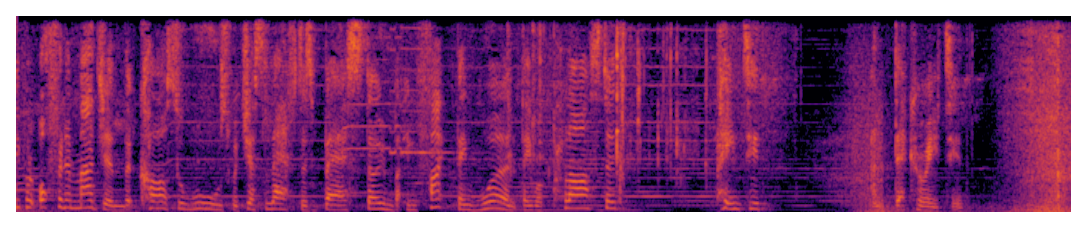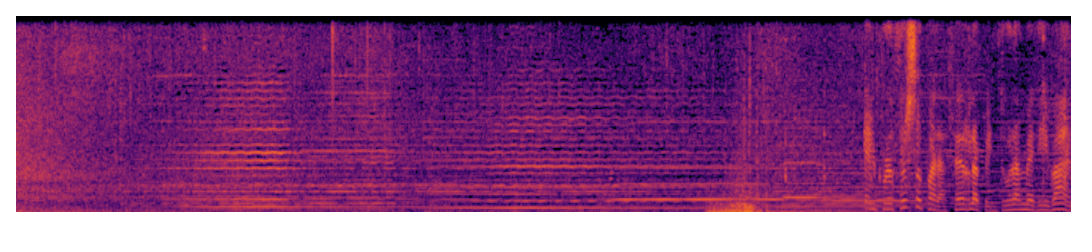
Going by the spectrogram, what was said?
People often imagine that castle walls were just left as bare stone, but in fact they weren't. They were plastered, painted, and decorated. El proceso para hacer la pintura medieval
